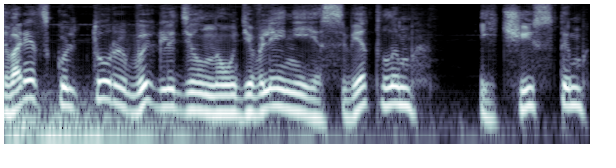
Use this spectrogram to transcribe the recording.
Дворец культуры выглядел на удивление светлым и чистым,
